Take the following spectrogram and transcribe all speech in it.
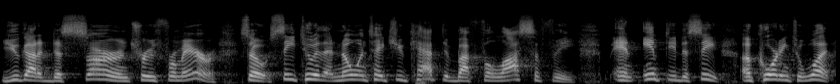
you got to discern truth from error. So see to it that no one takes you captive by philosophy and empty deceit, according to what?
